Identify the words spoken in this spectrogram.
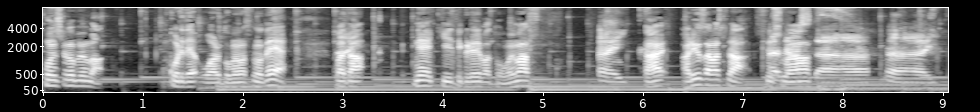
今週の分は、これで終わると思いますので、また、ね、聞いてくれればと思います。はい。はい、ありがとうございました。失礼します。ありがとうございました。はい。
